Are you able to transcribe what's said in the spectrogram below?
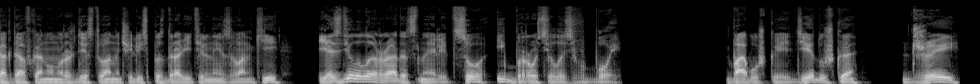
Когда в канун Рождества начались поздравительные звонки, я сделала радостное лицо и бросилась в бой. Бабушка и дедушка, Джей,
